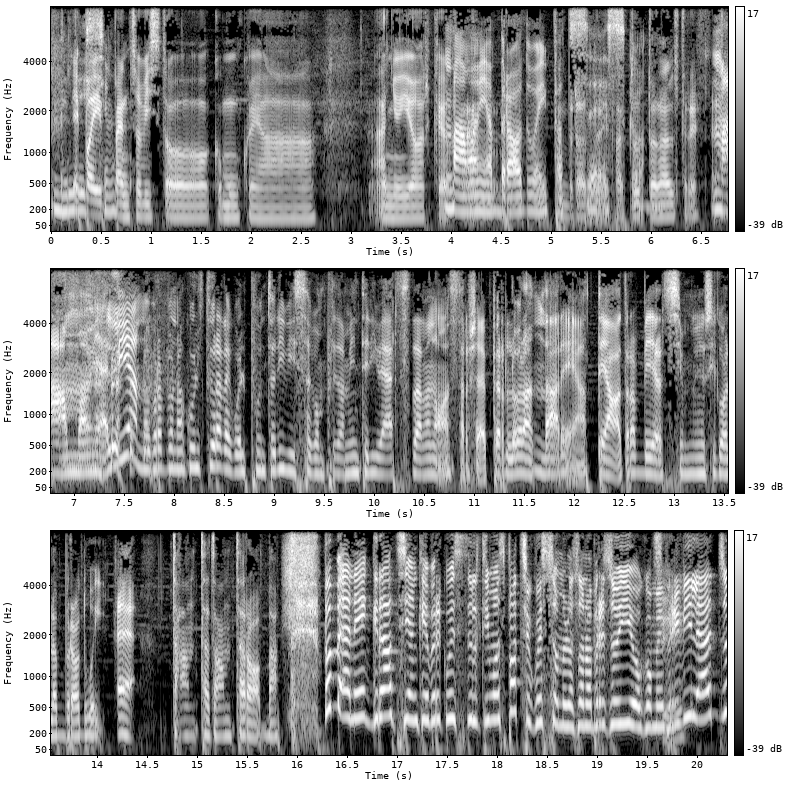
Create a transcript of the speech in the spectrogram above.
E Bellissimo. poi penso visto comunque a, a New York. Mamma mia Eh, Broadway Broadway pazzesco. effetto Mamma mia, lì hanno proprio una cultura da quel punto di vista completamente diversa dalla nostra, cioè per loro andare a teatro a vedersi un musical a Broadway è tanta tanta roba. Va bene, grazie anche per quest'ultimo spazio, questo me lo sono preso io come Sì. privilegio,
